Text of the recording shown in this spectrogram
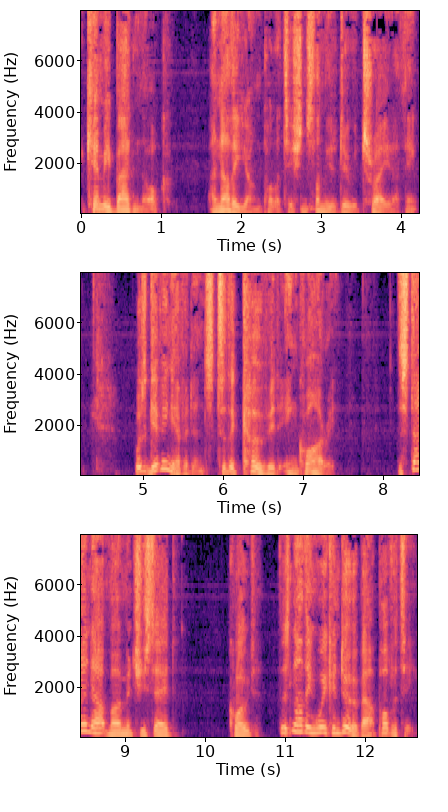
Kemi Badenoch, another young politician, something to do with trade, I think, was giving evidence to the COVID inquiry. The standout moment she said, quote, there's nothing we can do about poverty.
